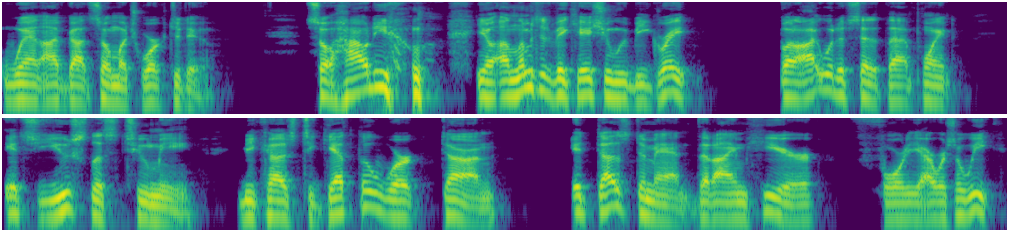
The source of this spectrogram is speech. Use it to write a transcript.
when I've got so much work to do? So how do you, you know, unlimited vacation would be great, but I would have said at that point, it's useless to me because to get the work done, it does demand that I'm here 40 hours a week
